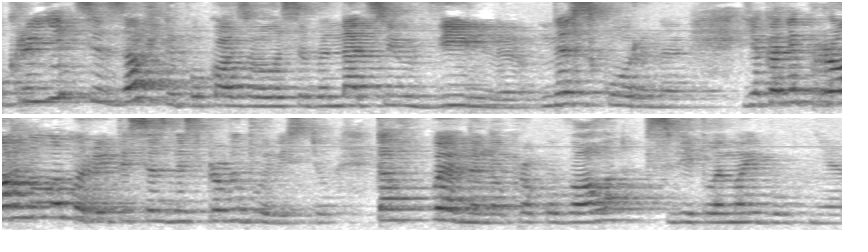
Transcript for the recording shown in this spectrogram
Українці завжди показували себе нацією вільною, нескореною, яка не прагнула миритися з несправедливістю та впевнено крокувала в світле майбутнє.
